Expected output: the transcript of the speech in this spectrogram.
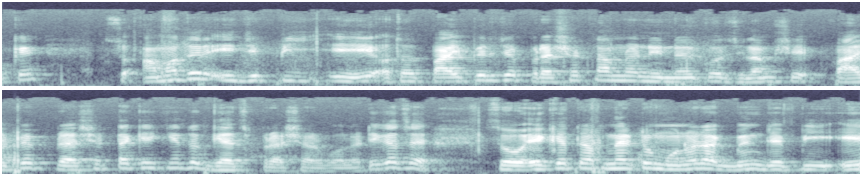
okay so আমাদের এই যে পিএ অর্থাৎ পাইপের যে প্রেশারটা আমরা নির্ণয় করেছিলাম, সেই পাইপের প্রেশারটাকেই কিন্তু গ্যাস প্রেশার বলে, ঠিক আছে? সো এক্ষেত্রে আপনারা একটু মনে রাখবেন যে পিএ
